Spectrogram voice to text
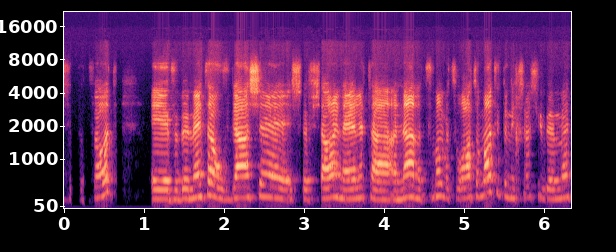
שצצות. ובאמת העובדה ש, שאפשר לנהל את הענן עצמו בצורה אוטומטית, אני חושבת שהיא באמת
